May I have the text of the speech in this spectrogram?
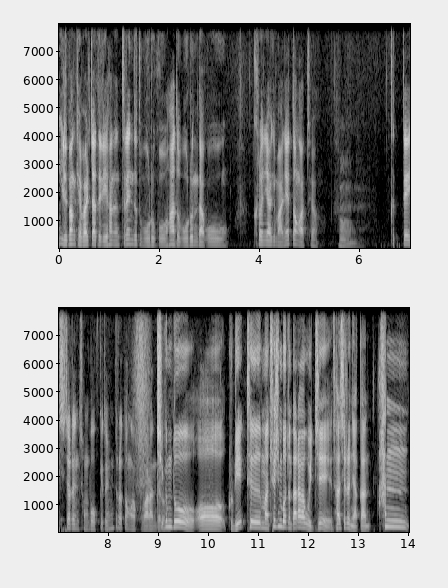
일반 개발자들이 하는 트렌드도 모르고 하나도 모른다고 그런 이야기 많이 했던 것 같아요. 어. 그때 시절엔 정보 얻기도 힘들었던 것 같고 말한 대로. 지금도 어 그 React만 최신 버전 따라가고 있지 사실은 약간 한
